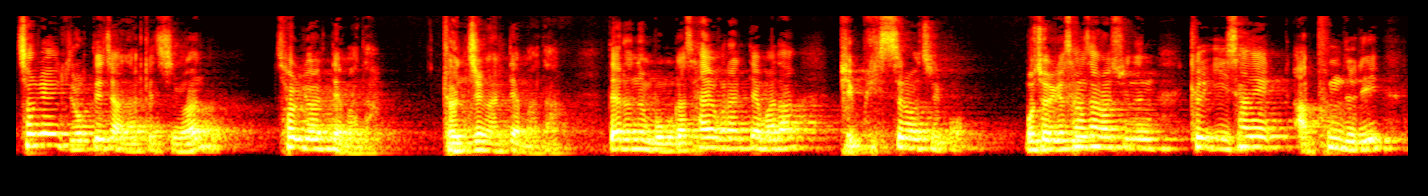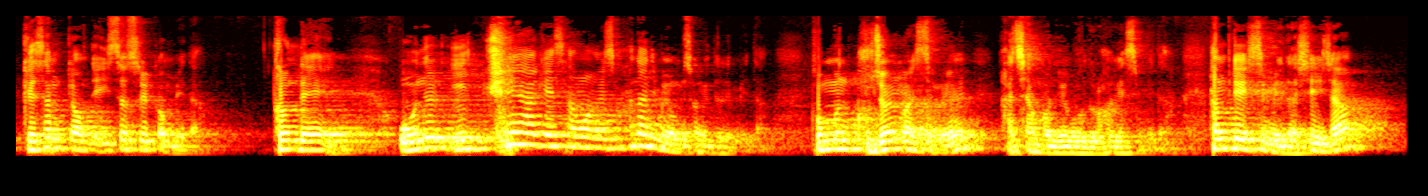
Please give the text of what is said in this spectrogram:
성경에 기록되지 않았겠지만 설교할 때마다, 변증할 때마다, 때로는 뭔가 사역을 할 때마다 픽픽 쓰러지고, 뭐 저희가 상상할 수 있는 그 이상의 아픔들이 그 삶 가운데 있었을 겁니다. 그런데 오늘 이 최악의 상황에서 하나님의 음성이 들립니다. 본문 9절 말씀을 같이 한번 읽어보도록 하겠습니다. 함께 읽습니다. 시작.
